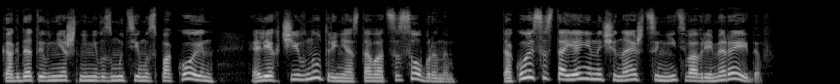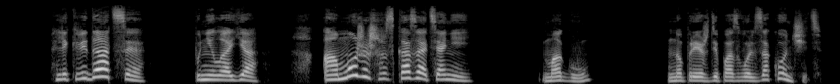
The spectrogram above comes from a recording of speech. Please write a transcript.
Когда ты внешне невозмутим и спокоен, легче и внутренне оставаться собранным. Такое состояние начинаешь ценить во время рейдов. «Ликвидация», — поняла я, — а можешь рассказать о ней? Могу. Но прежде позволь закончить.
